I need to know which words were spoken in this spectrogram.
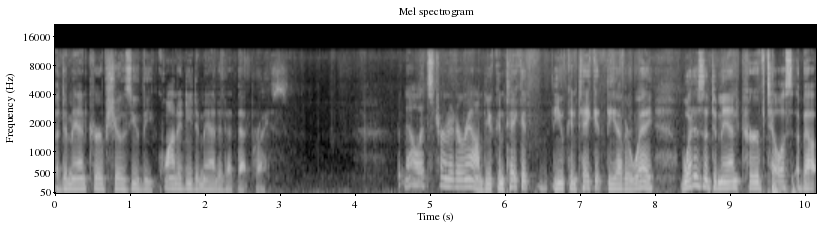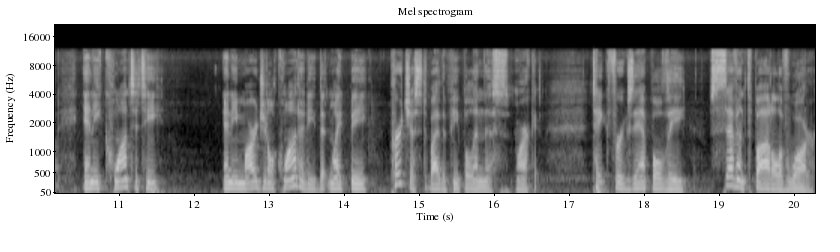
a demand curve shows you the quantity demanded at that price. But now let's turn it around. You can take it, you can take it the other way. What does a demand curve tell us about any quantity, any marginal quantity that might be purchased by the people in this market? Take, for example, the seventh bottle of water.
